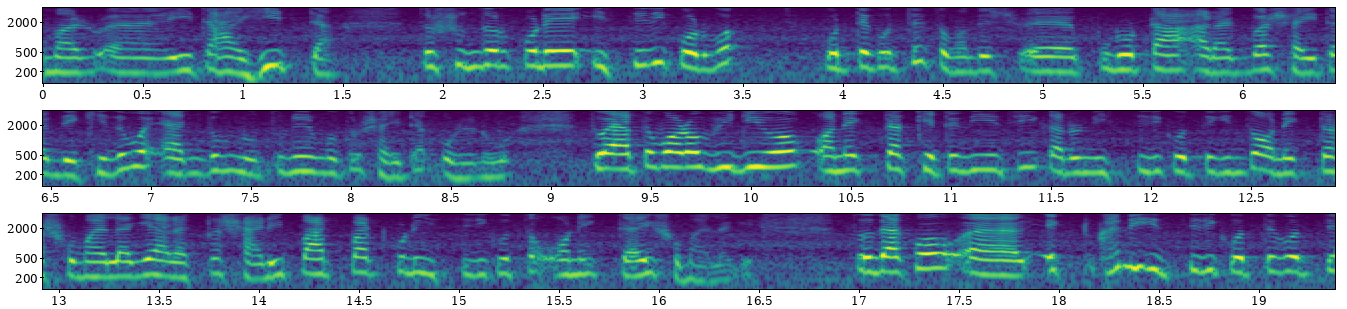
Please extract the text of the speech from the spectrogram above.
আমার এইটা হিটটা তো সুন্দর করে ইস্ত্রি করব। করতে করতে তোমাদের পুরোটা আর একবার শাড়িটা দেখিয়ে দেবো, একদম নতুনের মতো শাড়িটা করে নেব। তো এত বড় ভিডিও অনেকটা কেটে দিয়েছি, কারণ ইস্ত্রি করতে কিন্তু অনেকটা সময় লাগে, আর একটা শাড়ি পাট পাট করে ইস্ত্রি করতে অনেকটাই সময় লাগে। তো দেখো একটুখানি ইস্ত্রি করতে করতে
